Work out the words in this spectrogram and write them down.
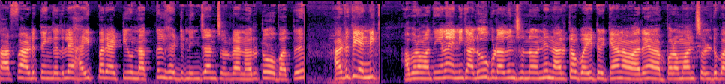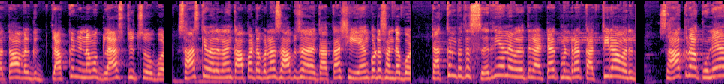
சார்ஃபா அடுத்து எங்கள் இதில் ஹைப்பர் ஆக்டிவ் நக்கிள் ஹெட் நிஞ்சான்னு சொல்கிறேன் நருட்டோவை பார்த்து. அடுத்து என்னைக்கு அப்புறம் பார்த்தீங்கன்னா இன்றைக்கி அழுகக்கூடாதுன்னு சொன்ன உடனே நருட்டோ போயிட்டு இருக்கேன் நான் வரேன் அப்புறமான்னு சொல்லிட்டு பார்த்தா அவளுக்கு டக்குன்னு என்னமோ கிளாஸ் டிட்ஸோ போகிறோம் சாஸ்கே வேதெல்லாம் காப்பாற்ற போனால் சாப்பிசா கக்காஷி என் கூட சண்டை போடு டக்குன்னு பார்த்தா சரியான விதத்தில் அட்டாக் பண்ணுறா கத்திலாம் வருது. சாக்ரா குனையா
